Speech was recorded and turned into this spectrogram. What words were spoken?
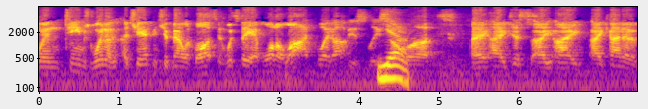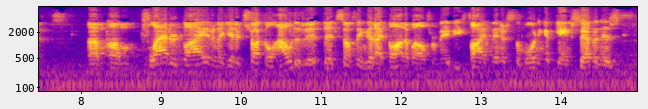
when teams win a, a, championship now in Boston, which they have won a lot, quite obviously. Yeah. So uh, I, I just I I, I kind of um, I'm flattered by it, and I get a chuckle out of it. That something that I thought about for maybe five minutes the morning of Game Seven is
